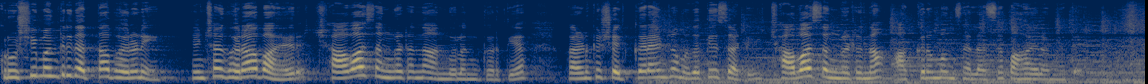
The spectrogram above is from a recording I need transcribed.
कृषी मंत्री दत्ता भरणे यांच्या घराबाहेर छावा संघटना आंदोलन करते कारण की शेतकऱ्यांच्या मदतीसाठी छावा संघटना आक्रमक झाल्याचं पाहायला मिळते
